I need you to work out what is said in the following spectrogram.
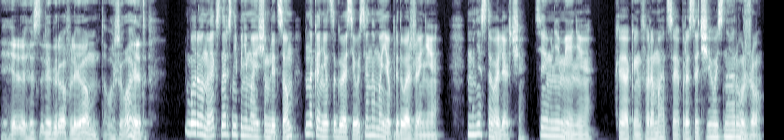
Если граф Лиам того желает... Барон Экснер с непонимающим лицом наконец согласился на мое предложение. Мне стало легче. Тем не менее, как информация просочилась наружу?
